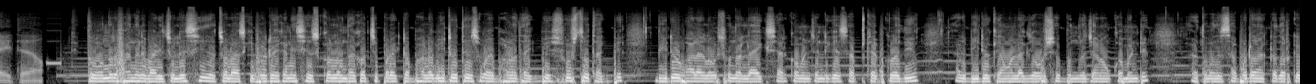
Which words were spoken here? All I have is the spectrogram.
later. তো বন্ধুরা ফাইনালি বাড়ি চলে এসেছি। চলো আজকে ভিডিওটা এখানে শেষ করলাম। দেখা হচ্ছে পরে একটা ভালো ভিডিওতে। সবাই ভালো থাকবে সুস্থ থাকবে। ভিডিও ভালো লাগলে অবশ্যই সুন্দর লাইক শেয়ার কমেন্ট চ্যানেলকে সাবস্ক্রাইব করে দিও। আর ভিডিও কেমন লাগছে অবশ্যই বন্ধুরা জানাও কমেন্টে আর তোমাদের সাপোর্ট অনেকটা দরকার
